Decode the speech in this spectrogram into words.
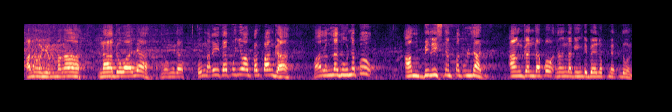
ano yung mga nagawa niya. Nung, kung makita po niyo ang Pampanga, parang Laguna po. Ang bilis ng pag-unlad. Ang ganda po ng naging development doon.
